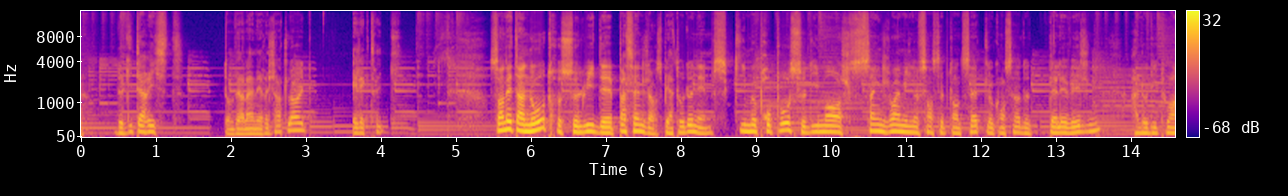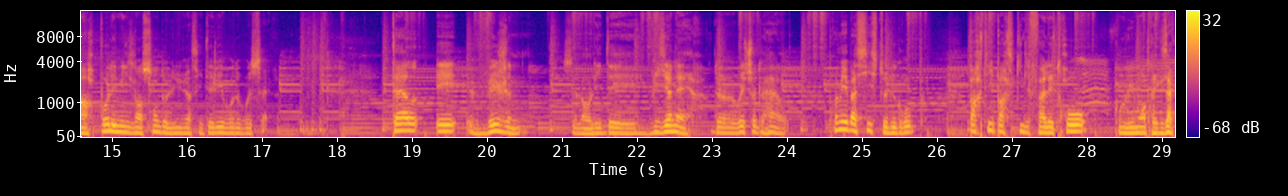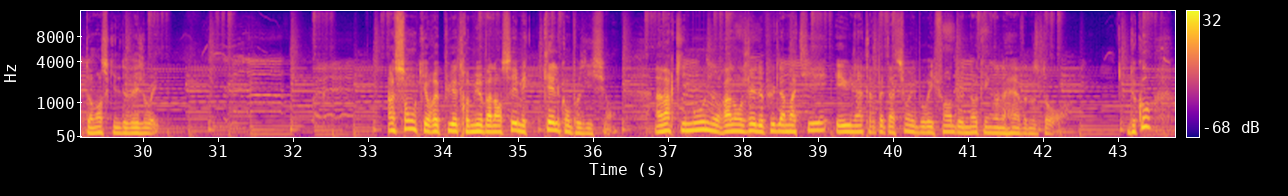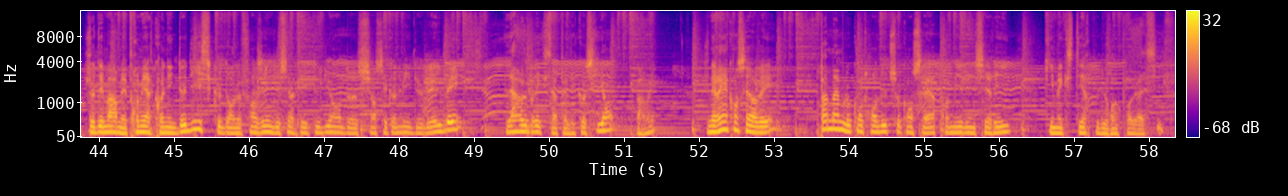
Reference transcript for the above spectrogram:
de guitaristes, Tom Verlaine et Richard Lloyd, électrique. C'en est un autre, celui des Passengers, bientôt de Nems, qui me propose ce dimanche 5 juin 1977 le concert de Television à l'auditoire Paul-Émile Janson de l'Université libre de Bruxelles. Tel et Vision, selon l'idée visionnaire de Richard Hell, premier bassiste du groupe, parti parce qu'il fallait trop qu'on lui montre exactement ce qu'il devait jouer. Un son qui aurait pu être mieux balancé, mais quelle composition Un Marquis Moon rallongé de plus de la moitié et une interprétation ébouriffante de Knocking on Heaven's Door. Du coup, je démarre mes premières chroniques de disques dans le fanzine du cercle étudiant de sciences économiques de l'ULB. La rubrique s'appelle Écosillon. Bah oui. Je n'ai rien conservé, pas même le compte-rendu de ce concert, premier d'une série qui m'extirpe du rock progressif.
